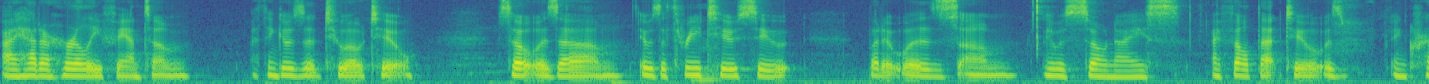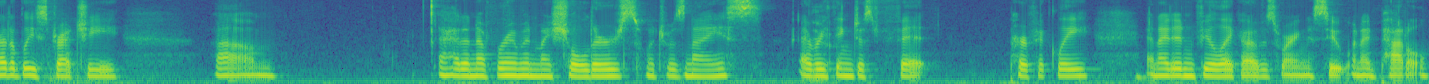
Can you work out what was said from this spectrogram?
I had a Hurley Phantom. I think it was a 202. So it was um it was a 3-2 suit, but it was um it was so nice. I felt that too. It was incredibly stretchy. Um, I had enough room in my shoulders, which was nice. Everything just fit perfectly, and I didn't feel like I was wearing a suit when I'd paddle.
